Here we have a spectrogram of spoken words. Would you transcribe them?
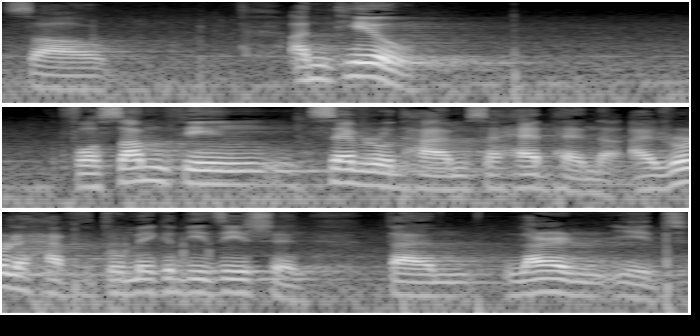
So until for something several times happened, I really have to make a decision, then learn it.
